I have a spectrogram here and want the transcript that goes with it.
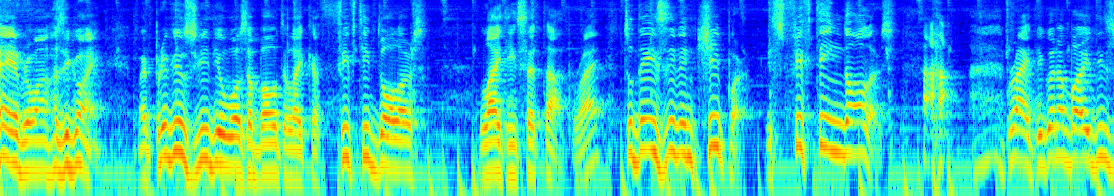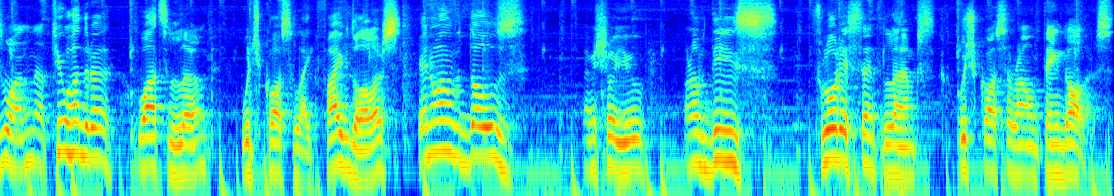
Hey everyone, how's it going? My previous video was about like a $50 lighting setup, right? Today is even cheaper, it's $15. right, you're gonna buy this one, a 200 watts lamp, which costs like $5. And one of those, let me show you, one of these fluorescent lamps, which costs around $10.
